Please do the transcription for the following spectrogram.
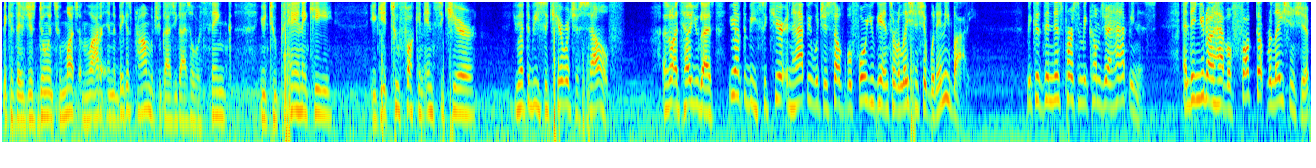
because they're just doing too much and a lot of and the biggest problem with you guys you guys overthink you're too panicky you get too fucking insecure you have to be secure with yourself And so I tell you guys, you have to be secure and happy with yourself before you get into a relationship with anybody. Because then this person becomes your happiness. And then you don't have a fucked up relationship.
